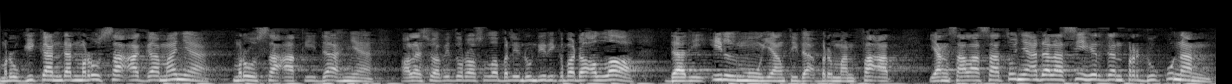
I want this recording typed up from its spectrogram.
merugikan dan merusak agamanya, merusak akidahnya. Oleh sebab itu Rasulullah berlindung diri kepada Allah dari ilmu yang tidak bermanfaat. Yang salah satunya adalah sihir dan perdukunan.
